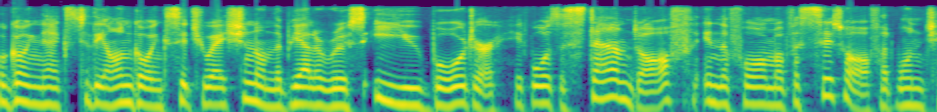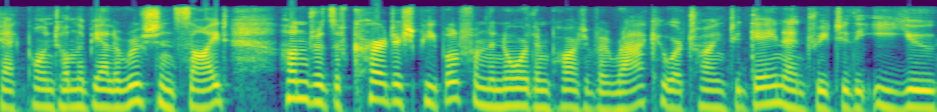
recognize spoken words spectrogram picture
We're going next to the ongoing situation on the Belarus EU border. It was a standoff in the form of a sit off at one checkpoint on the Belarusian side. Hundreds of Kurdish people from the northern part of Iraq who are trying to gain entry to the EU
